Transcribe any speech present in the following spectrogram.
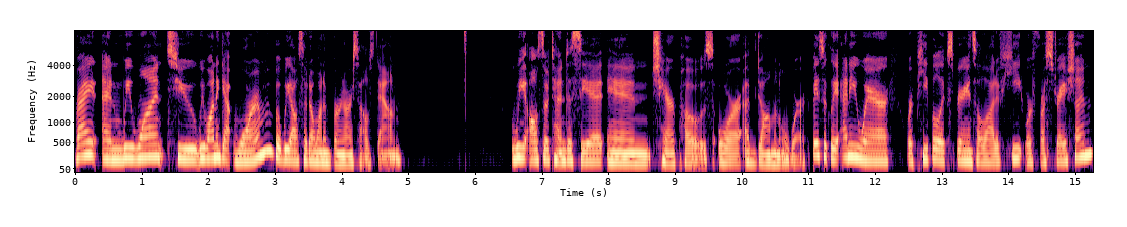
right? And we want to we want to get warm, but we also don't want to burn ourselves down. We also tend to see it in chair pose or abdominal work. Basically anywhere where people experience a lot of heat or frustration,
